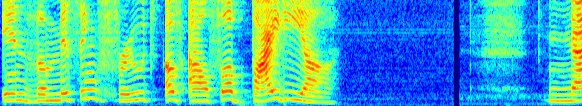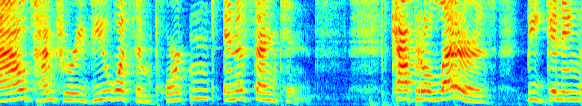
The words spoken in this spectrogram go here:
in the missing fruit of Alpha Alphabidia. Now, time to review what's important in a sentence. Capital letters, beginning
